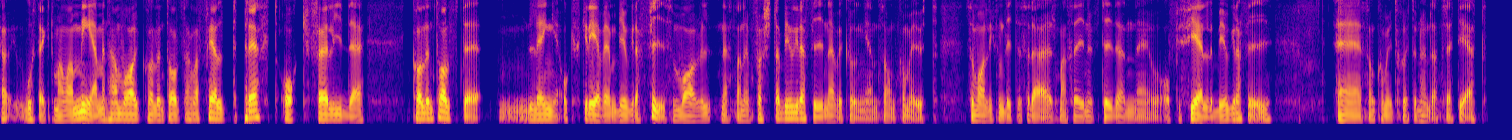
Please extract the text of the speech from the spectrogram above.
jag är osäker om han var med, men han var Karl XII, han var fältpräst och följde Karl XII länge och skrev en biografi som var väl nästan den första biografin över kungen som kom ut. Som var liksom lite sådär, man säger nu för tiden, eh, officiell biografi eh, som kom ut 1731.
